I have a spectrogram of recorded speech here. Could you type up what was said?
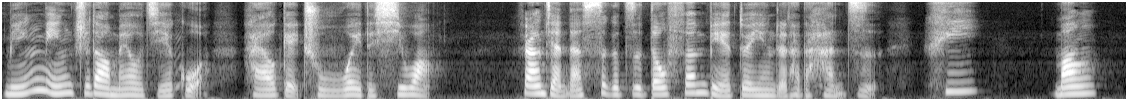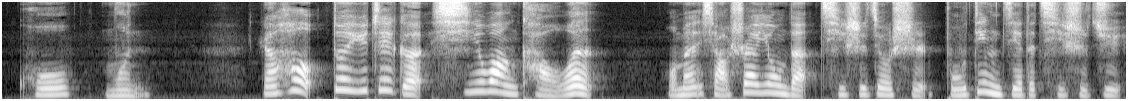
明明知道没有结果，还要给出无谓的希望。非常简单，四个字都分别对应着它的汉字 he mang ko moon。然后对于这个希望拷问，我们小帅用的其实就是不定接的祈使句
